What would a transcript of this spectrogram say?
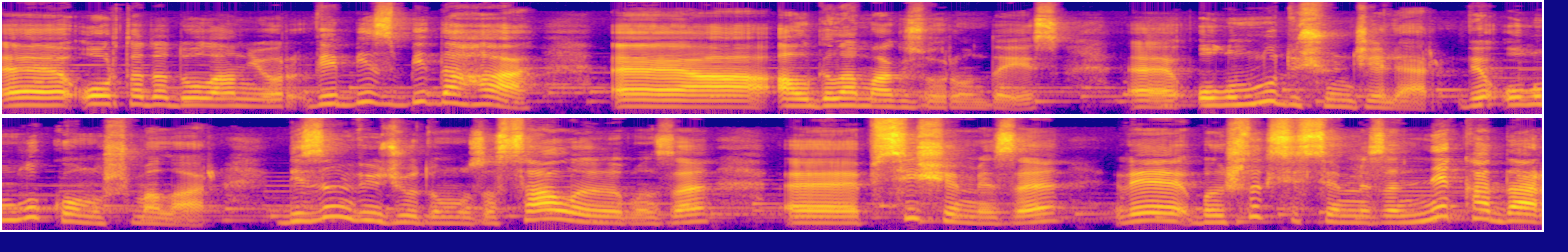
e, ortada dolanıyor ve biz bir daha e, algılamak zorundayız. E, olumlu düşünceler ve olumlu konuşmalar bizim vücudumuza, sağlığımıza, psişemize ve bağışıklık sistemimize ne kadar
